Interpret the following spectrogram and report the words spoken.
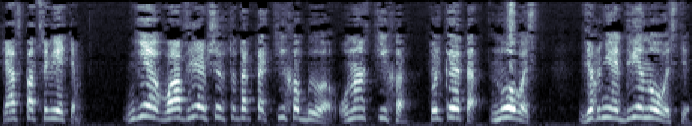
Сейчас подсветим. Не, вообще все что так-то тихо было. У нас тихо. Только это, новость. Вернее, две новости.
